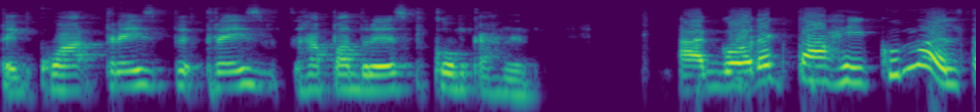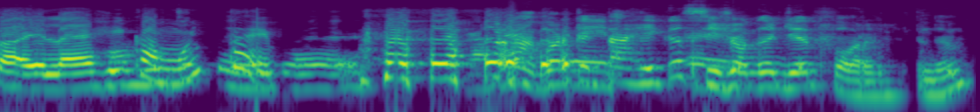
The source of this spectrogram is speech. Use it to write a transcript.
tem quatro, três, três rapadureiras que comem carneiro. Agora que tá rico, não, ele, tá, ele é rico há muito, muito tempo. tempo. É. agora que ele tá rico, assim, é. jogando dinheiro fora, entendeu?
